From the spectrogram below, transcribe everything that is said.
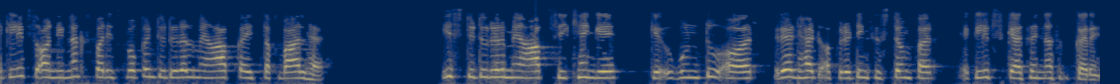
Eclipse और Linux पर स्पोकन ट्यूटोरियल में आपका इस्तकबाल है। इस ट्यूटोरियल में आप सीखेंगे कि उबुंटू और Red Hat ऑपरेटिंग सिस्टम पर Eclipse कैसे नस्ब करें।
